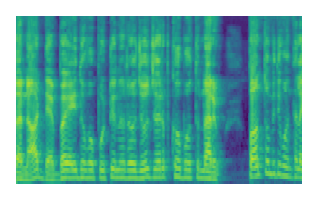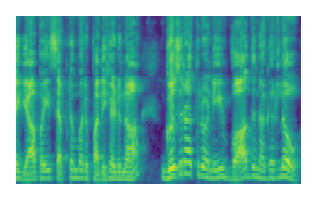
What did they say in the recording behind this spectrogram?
తన డెబ్బై ఐదవ పుట్టినరోజు జరుపుకోబోతున్నారు. పంతొమ్మిది వందల యాభై సెప్టెంబర్ పదిహేడున గుజరాత్లోని వాద్ నగర్లో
